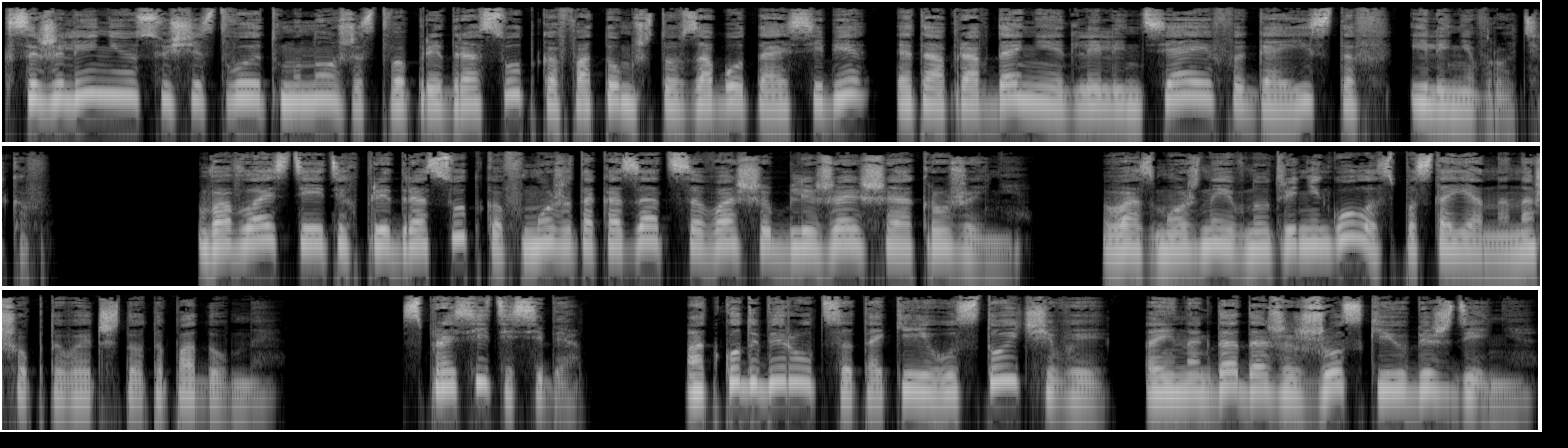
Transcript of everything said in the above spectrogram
К сожалению, существует множество предрассудков о том, что забота о себе — это оправдание для лентяев, эгоистов или невротиков. Во власти этих предрассудков может оказаться ваше ближайшее окружение. Возможно, и внутренний голос постоянно нашептывает что-то подобное. Спросите себя, откуда берутся такие устойчивые, а иногда даже жесткие убеждения?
